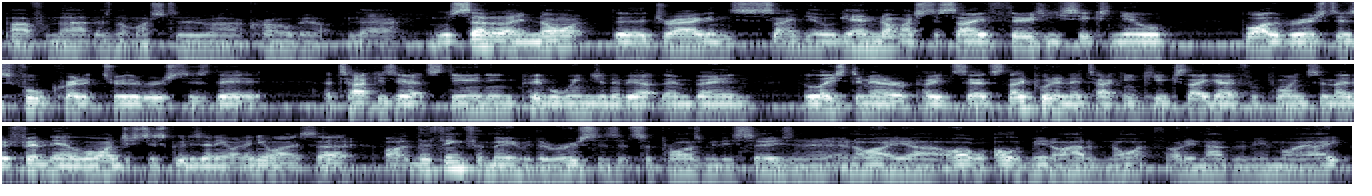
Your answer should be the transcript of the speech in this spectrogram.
apart from that, there's not much to uh, crow about. nah. Was Saturday night. The Dragons, same deal again. Not much to say. 36 0 by the Roosters. Full credit to the Roosters. Their attack is outstanding. People whinging about them being the least amount of repeat sets. They put in attacking kicks. They go for points, and they defend their line just as good as anyone anyway. So. I, the thing for me with the Roosters that surprised me this season, and, and I, uh, I'll, I'll admit I had them ninth. I didn't have them in my eight.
